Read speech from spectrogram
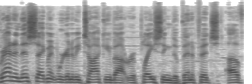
Grant, in this segment, we're going to be talking about replacing the benefits of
